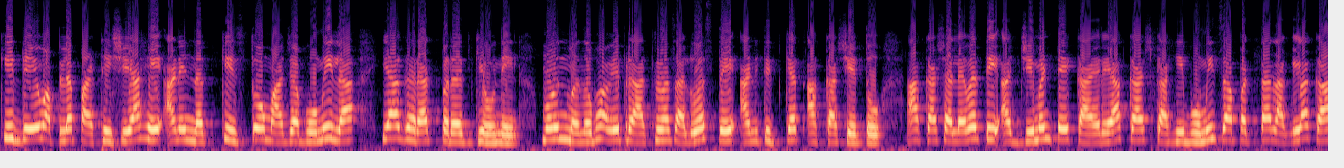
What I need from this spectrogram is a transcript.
की देव आपल्या पाठीशी आहे आणि नक्कीच तो माझ्या भूमीला या घरात परत घेऊन येईल. म्हणून मनोभावे प्रार्थना चालू असते आणि तितक्यात आकाश येतो. आकाश आल्यावरती आजी म्हणते काय रे आकाश काही भूमीचा पत्ता लागला का?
